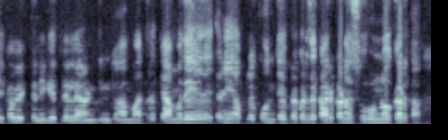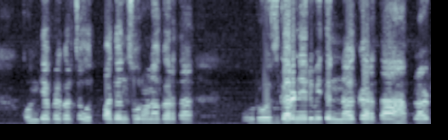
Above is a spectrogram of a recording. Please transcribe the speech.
एका व्यक्तीने घेतलेला आहे. आणि मात्र त्यामध्ये त्यांनी आपलं कोणत्याही प्रकारचा कारखाना सुरू न करता कोणत्याही प्रकारचं उत्पादन सुरू न करता रोजगार निर्मिती न करता हा प्लॉट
